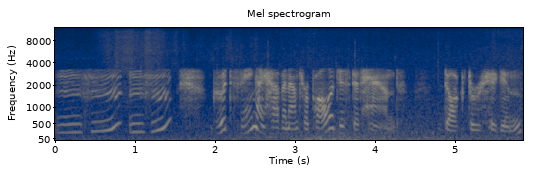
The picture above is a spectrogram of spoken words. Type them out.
Mm-hmm, mm-hmm. Good thing I have an anthropologist at hand. Dr. Higgins.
